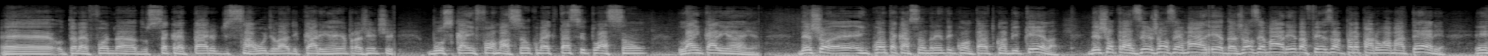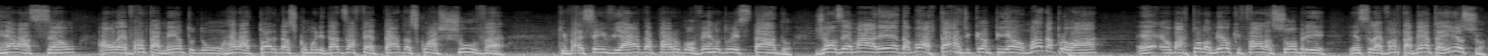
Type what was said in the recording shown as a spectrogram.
É, o telefone da, do secretário de saúde lá de Carinhanha para a gente buscar informação como é que está a situação lá em Carinhanha. Deixa eu, é, enquanto a Cassandra entra em contato com a Biquela, deixa eu trazer Josemar Areda. Josemar Areda fez a, preparou uma matéria em relação ao levantamento de um relatório das comunidades afetadas com a chuva que vai ser enviada para o governo do estado. Josemar Areda, boa tarde, campeão. Manda pro ar. É, é, o Bartolomeu que fala sobre esse levantamento, é isso?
